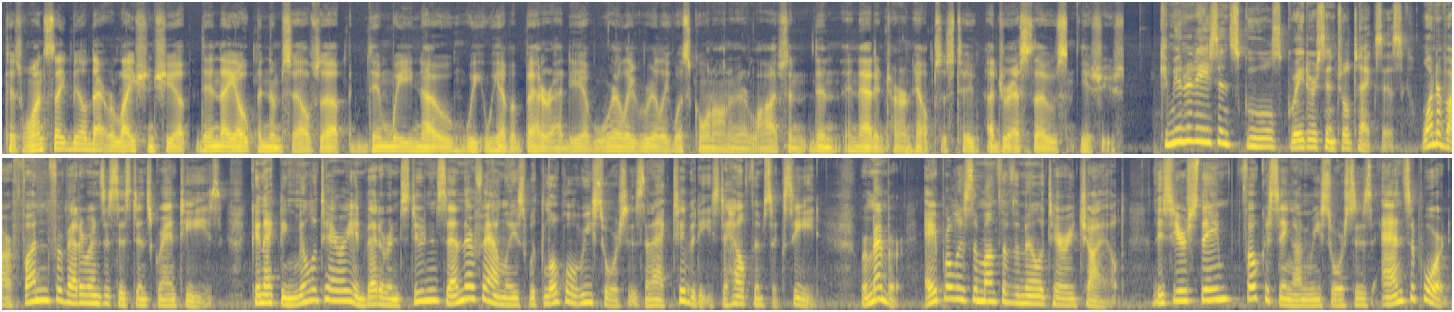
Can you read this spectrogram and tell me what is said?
because once they build that relationship, then they open themselves up. Then we know we, we have a better idea of really, really what's going on in their lives, and then and that in turn helps us to address those issues. Communities in Schools Greater Central Texas, one of our Fund for Veterans Assistance grantees, connecting military and veteran students and their families with local resources and activities to help them succeed. Remember, April is the month of the military child. This year's theme focusing on resources and support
